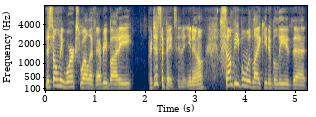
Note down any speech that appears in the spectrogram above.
this only works well if everybody participates in it. You know, some people would like you to believe that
